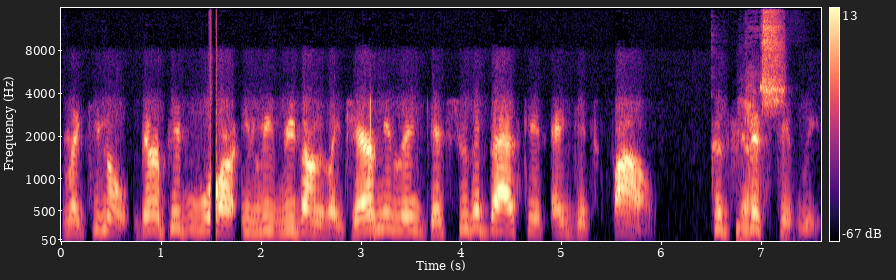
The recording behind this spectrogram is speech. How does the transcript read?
like you know, there are people who are elite rebounders. Like Jeremy Lin gets to the basket and gets fouled consistently.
